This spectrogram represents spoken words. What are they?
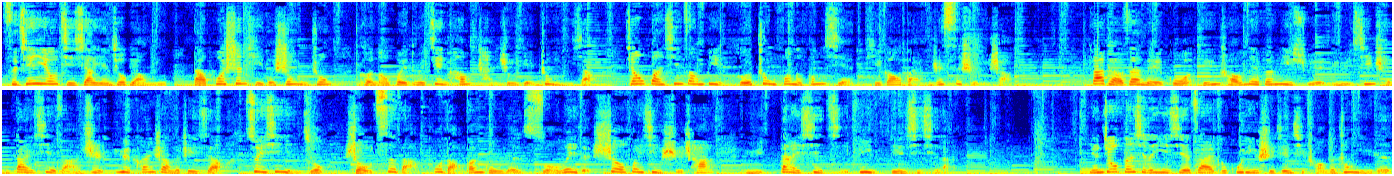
此前也有几项研究表明，打破身体的生物钟可能会对健康产生严重影响，将患心脏病和中风的风险提高百分之四十以上。发表在美国临床内分泌学与新陈代谢杂志月刊上的这项最新研究，首次把不倒班工人所谓的社会性时差与代谢疾病联系起来。研究分析了一些在不固定时间起床的中年人，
